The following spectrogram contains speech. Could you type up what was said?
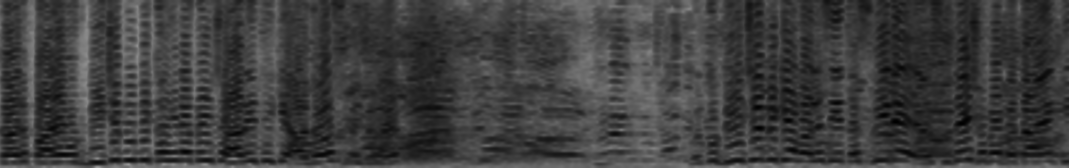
कर पाए। और बीजेपी भी कहीं ना कहीं चाह रही थी कि अदर्स में जो है बिल्कुल बीजेपी के हवाले से ये तस्वीरें सुदेश हमें बताएँ कि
